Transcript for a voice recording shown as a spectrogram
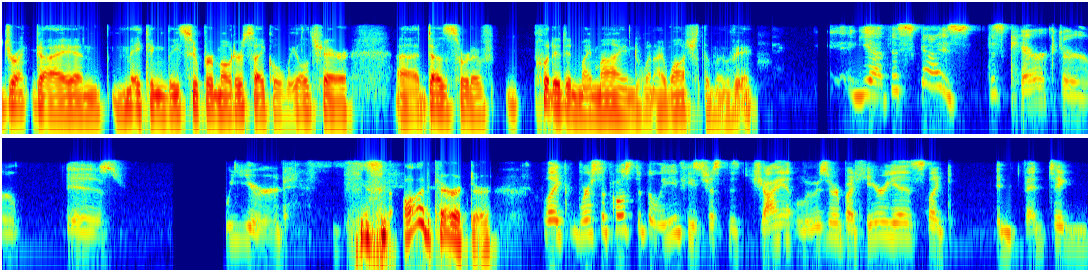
drunk guy and making the super motorcycle wheelchair uh, does sort of put it in my mind when i watch the movie Yeah, this guy's this character is weird. he's an odd character Like we're supposed to believe he's just this giant loser, but here he is, like inventing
